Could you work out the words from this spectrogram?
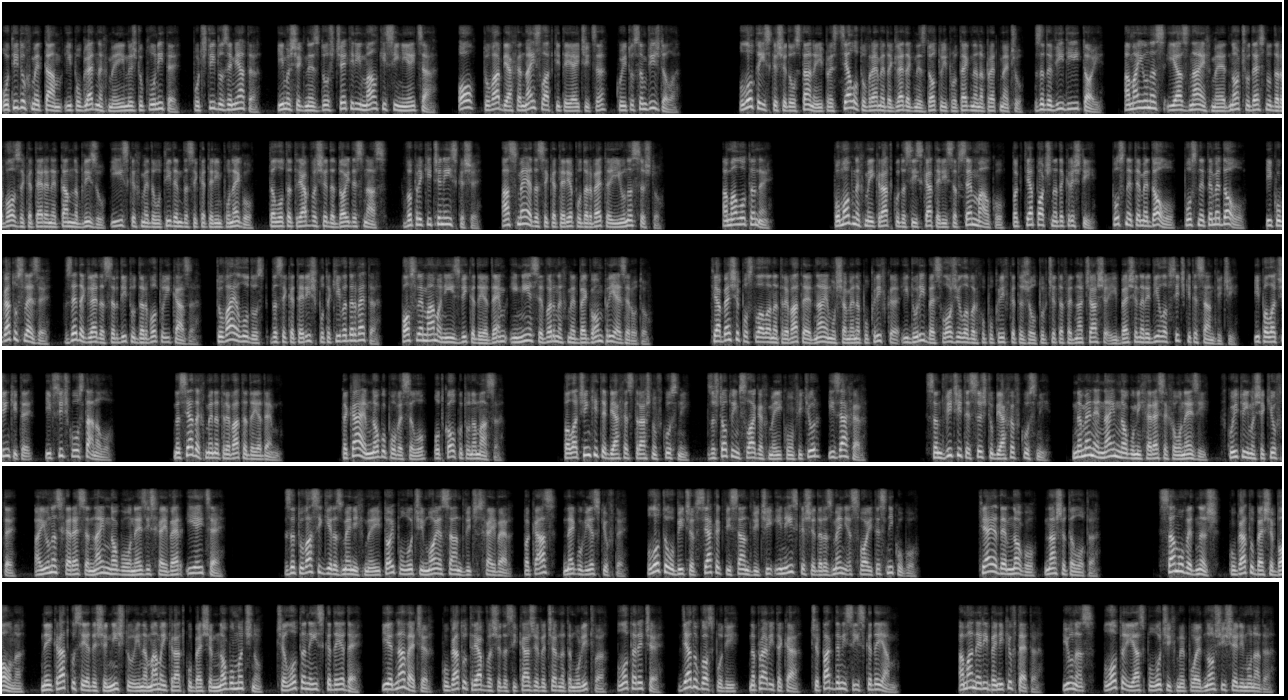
Отидохме там и погледнахме и между плоните, почти до земята, имаше гнездо с четири малки сини яйца. О, това бяха най-сладките яйчица, които съм виждала. Лота искаше да остане и през цялото време да гледа гнездото и протегна напред мечо, за да види и той. Ама Юнас и аз знаехме едно чудесно дърво за катерене там наблизо и искахме да отидем да се катерим по него, талота трябваше да дойде с нас, въпреки че не искаше. Аз смея да се катеря по дървета и Юнас също. Ама Лота не. Помогнахме и кратко да се изкатери съвсем малко, пък тя почна да крещи. Пуснете ме долу, пуснете ме долу. И когато слезе, взе да гледа сърдито дървото и каза, това е лудост да се катериш по такива дървета. После мама ни извика да ядем и ние се върнахме бегом при езерото. Тя беше послала на тревата една емушамена покривка и дори бе сложила върху покривката жълтурчета в една чаша и беше наредила всичките сандвичи, и палачинките, и всичко останало. Насядахме на тревата да ядем. Така е много по-весело, отколкото на маса. Палачинките бяха страшно вкусни, защото им слагахме и конфитюр, и захар. Сандвичите също бяха вкусни. На мене най-много ми харесаха онези, в които имаше кюфте, а Юнас хареса най-много онези с хайвер и яйце. Затова си ги разменихме и той получи моя сандвич с хайвер, пък аз, неговия с кюфте. Лота обича всякакви сандвичи и не искаше да разменя своите с никого. Тя яде много, нашата Лота. Само веднъж, когато беше болна, не и кратко се ядеше нищо и на мама и кратко беше много мъчно, че Лота не иска да яде. И една вечер, когато трябваше да си каже вечерната молитва, Лота рече, Дядо Господи, направи така, че пак да ми се иска да ям. Ама не рибени кюфтета. Юнас, Лота и аз получихме по едно шише лимонада.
